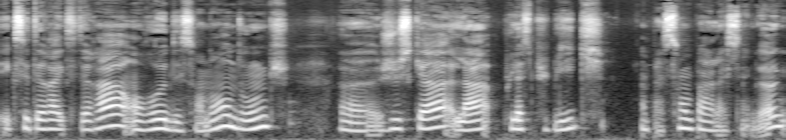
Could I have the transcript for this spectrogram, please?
etc., euh, etc., en redescendant donc euh, jusqu'à la place publique, en passant par la synagogue.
